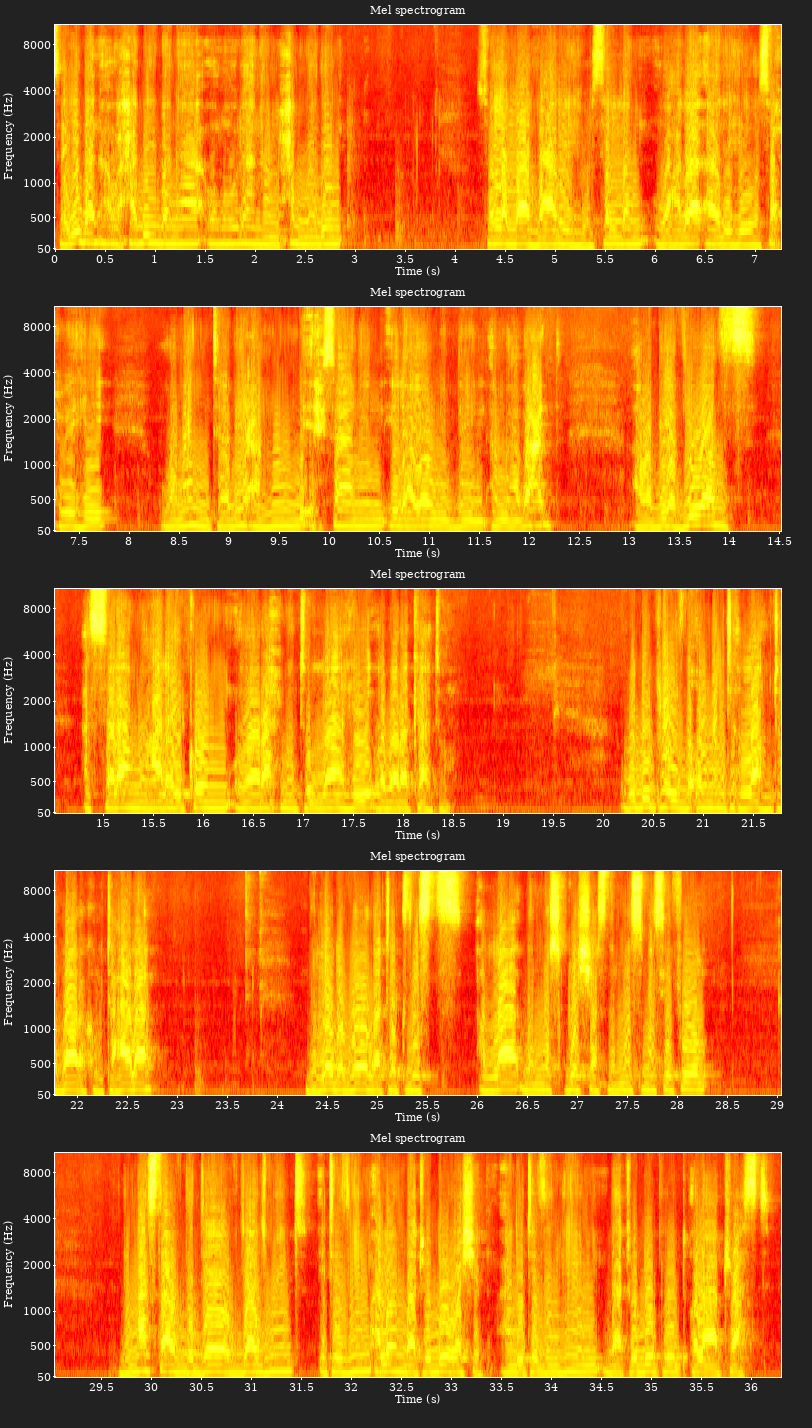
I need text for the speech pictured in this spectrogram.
سيدنا وحبيبنا ومولانا محمد صلى الله عليه وسلم وعلى آله وصحبه ومن تبعهم بإحسان إلى يوم الدين. أما بعد our dear viewers السلام عليكم ورحمة الله وبركاته. We do praise the almighty Allah تبارك وتعالى the Lord of all that exists. Allah the most gracious the most merciful the master of the day of judgment it is him alone that we do worship and it is in him that we do put all our trust.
